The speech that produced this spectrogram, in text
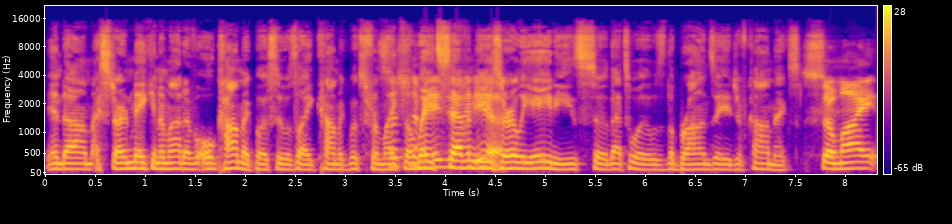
And, um, I started making them out of old comic books. It was like comic books from like Such the late seventies, early eighties. So that's what it was the bronze age of comics. So my,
